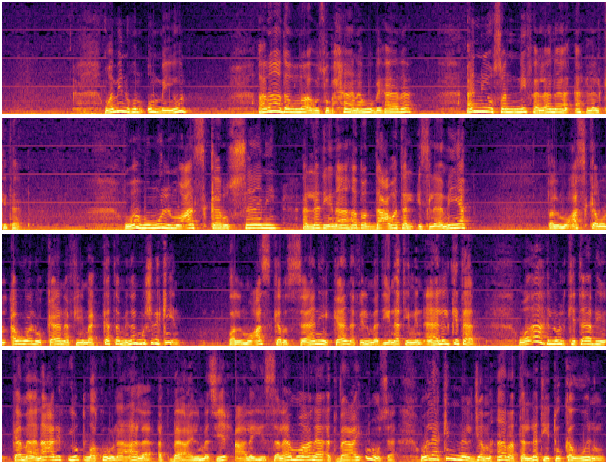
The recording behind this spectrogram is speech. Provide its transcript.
ومنهم أميون. أراد الله سبحانه بهذا أن يصنف لنا أهل الكتاب. وهم المعسكر الثاني الذي ناهض الدعوة الإسلامية. فالمعسكر الأول كان في مكة من المشركين. والمعسكر الثاني كان في المدينة من أهل الكتاب. وأهل الكتاب كما نعرف يطلقون على أتباع المسيح عليه السلام وعلى أتباع موسى. ولكن الجمهرة التي تكون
